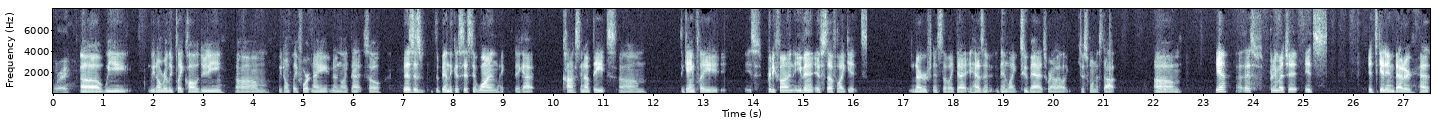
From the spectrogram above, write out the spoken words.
Right. Uh we we don't really play Call of Duty. Um we don't play Fortnite and like that. So this has been the consistent one. Like they got constant updates. Um the gameplay is pretty fun, even if stuff like it's nerfed and stuff like that. It hasn't been like too bad to where I like just want to stop. Um, yeah, that's pretty much it. It's it's getting better.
